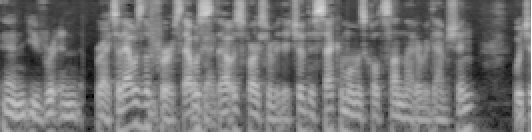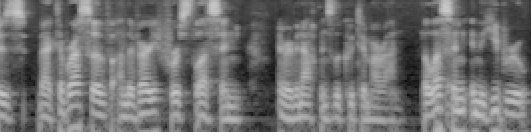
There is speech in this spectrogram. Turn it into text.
And you've written Right. So that was the first. That was Okay. that was Sparks from Berdichov. The second one was called Sunlight of Redemption, which is back to Breslov on the very first lesson in Rabbi Nachman's Likutei Moharan. The lesson in the Hebrew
